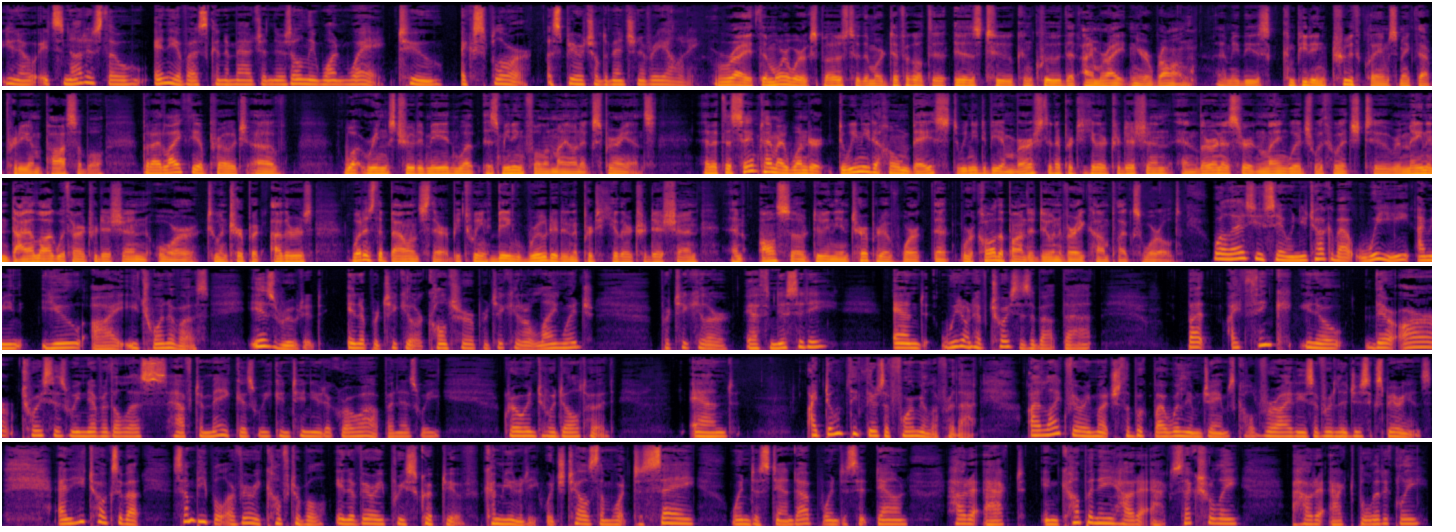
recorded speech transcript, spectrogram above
you know, it's not as though any of us can imagine there's only one way to explore a spiritual dimension of reality. Right. The more we're exposed to, the more difficult it is to conclude that I'm right and you're wrong. I mean, these competing truth claims make that pretty impossible. But I like the approach of what rings true to me and what is meaningful in my own experience. And at the same time, I wonder do we need a home base? Do we need to be immersed in a particular tradition and learn a certain language with which to remain in dialogue with our tradition or to interpret others? What is the balance there between being rooted in a particular tradition and also doing the interpretive work that we're called upon to do in a very complex world? Well, as you say, when you talk about we, I mean, you, I, each one of us is rooted in a particular culture, a particular language, particular ethnicity. And we don't have choices about that. But I think, you know, there are choices we nevertheless have to make as we continue to grow up and as we grow into adulthood. And I don't think there's a formula for that. I like very much the book by William James called Varieties of Religious Experience. And he talks about some people are very comfortable in a very prescriptive community, which tells them what to say, when to stand up, when to sit down, how to act in company, how to act sexually, how to act politically.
